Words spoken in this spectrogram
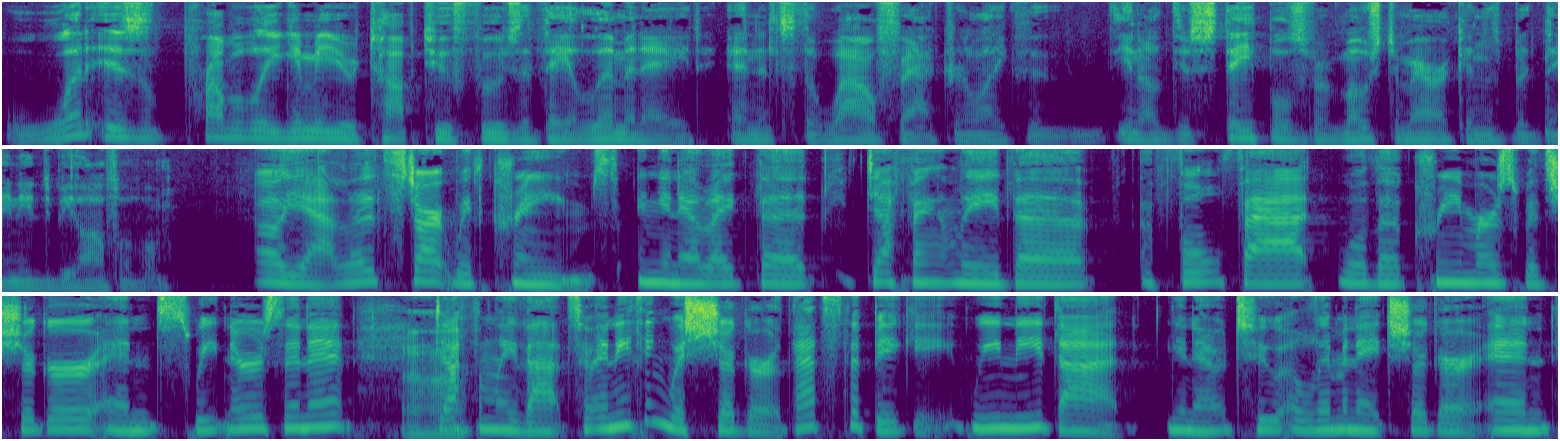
what is probably give me your top two foods that they eliminate, and it's the wow factor, like the you know the staples for most Americans, but they need to be off of them. Oh yeah, let's start with creams, and you know, like the definitely the a full fat, well, the creamers with sugar and sweeteners in it, uh-huh. definitely that. So anything with sugar, that's the biggie. We need that, you know, to eliminate sugar. And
